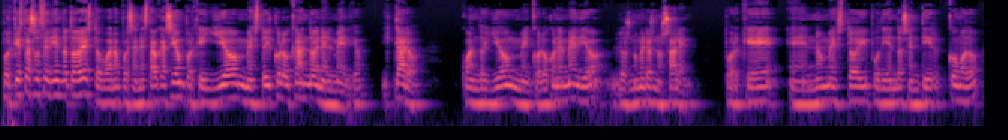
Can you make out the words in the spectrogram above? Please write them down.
¿Por qué está sucediendo todo esto? Bueno, pues en esta ocasión porque yo me estoy colocando en el medio. Y claro, cuando yo me coloco en el medio, los números no salen, porque eh, no me estoy pudiendo sentir cómodo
